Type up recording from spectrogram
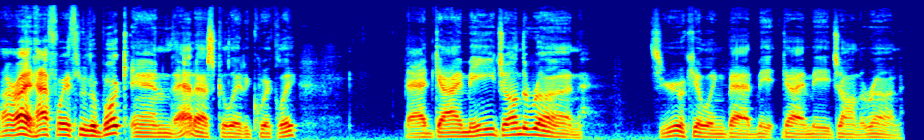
All right, halfway through the book, and that escalated quickly. Bad guy mage on the run. Serial killing bad ma- guy mage on the run.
